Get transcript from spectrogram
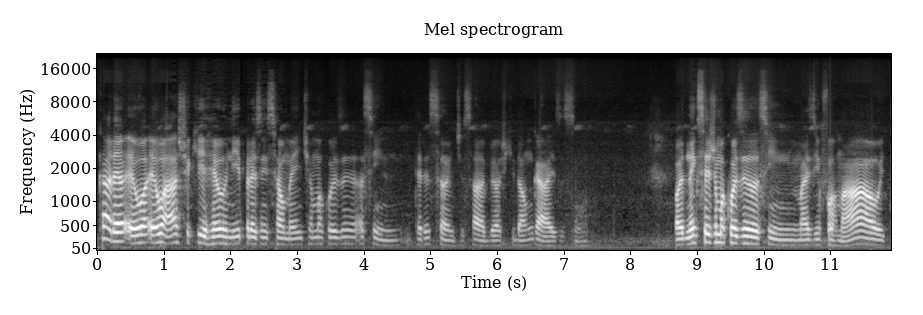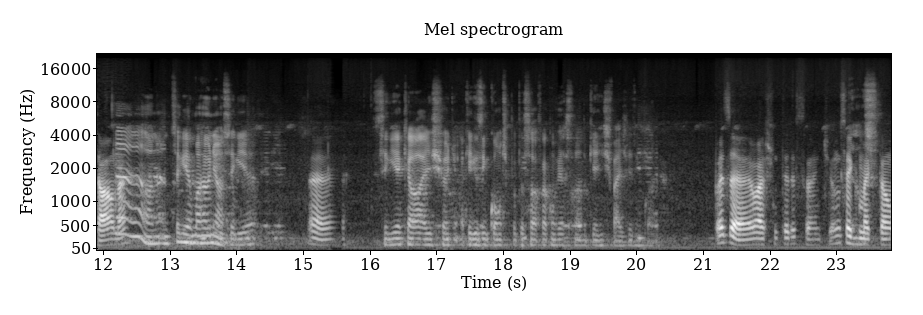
Cara, eu, eu acho que reunir presencialmente é uma coisa, assim, interessante, sabe? Eu acho que dá um gás, assim. Pode nem que seja uma coisa, assim, mais informal e tal, né? Ah, não, não seria uma reunião, seria, É. seria aquelas, aqueles encontros pro pessoal ficar conversando que a gente faz de vez em quando. Pois é, eu acho interessante. Eu não sei como é que estão.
